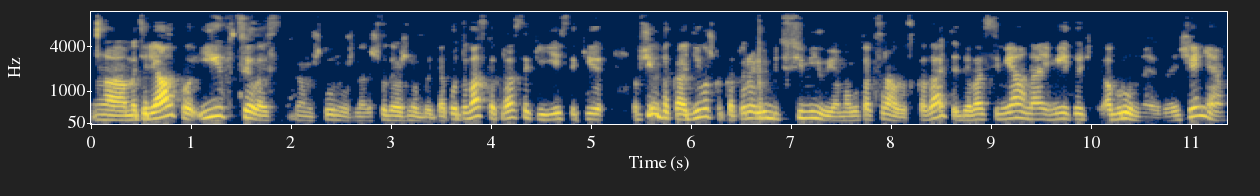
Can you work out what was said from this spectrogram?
материалку и в целость, там, что нужно, что должно быть. Так вот у вас как раз-таки есть такие, вообще вот такая девушка, которая любит семью, я могу так сразу сказать, для вас семья, она имеет очень огромное значение,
